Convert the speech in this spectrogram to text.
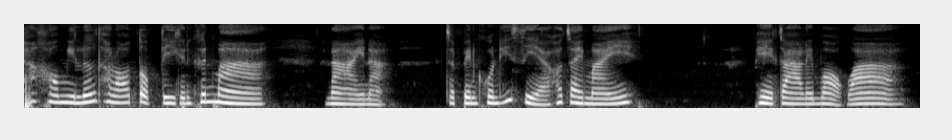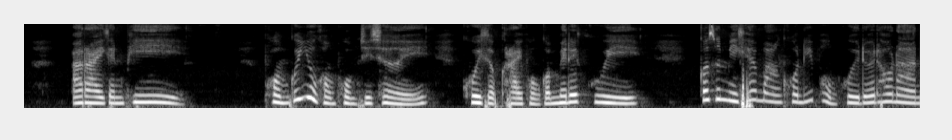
ถ้าเขามีเรื่องทะเลาะตบตีกันขึ้นมา นายน่ะ จะเป็นคนที่เสียเข้าใจไหม เพกาเลยบอกว่า อะไรกันพี่ ผมก็อยู่ของผมเฉยๆ คุยกับใครผมก็ไม่ได้คุย ก็จะมีแค่บางคนที่ผมคุยด้วยเท่านั้น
